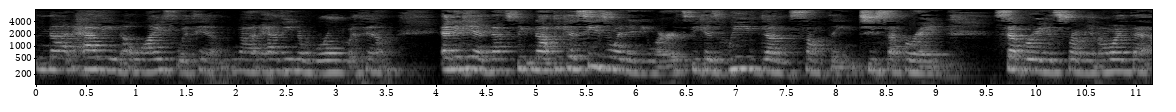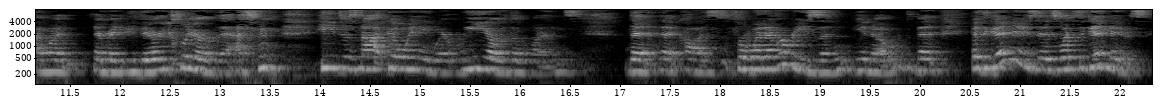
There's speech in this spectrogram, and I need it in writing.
not having a life with him, not having a world with him. And again, that's not because he's went anywhere. It's because we've done something to separate separate us from him. I want that. I want everybody to be very clear of that. he does not go anywhere. We are the ones that that cause for whatever reason, you know. But but the good news is, what's the good news?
